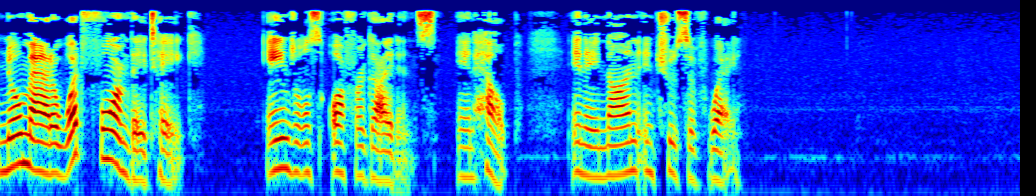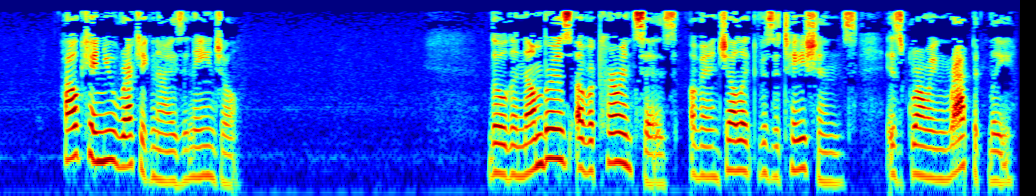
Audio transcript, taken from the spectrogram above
No matter what form they take, angels offer guidance and help in a non intrusive way. How can you recognize an angel? Though the numbers of occurrences of angelic visitations is growing rapidly,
